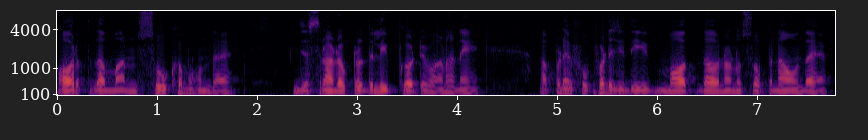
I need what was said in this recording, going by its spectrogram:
ਔਰਤ ਦਾ ਮਨ ਸੂਖਮ ਹੁੰਦਾ ਹੈ। ਜਿਸ ਤਰ੍ਹਾਂ ਡਾਕਟਰ ਦਲੀਪ ਕੌਰ ਟਿਵਾਣਾ ਨੇ ਆਪਣੇ ਫੁੱਫੜ ਜੀ ਦੀ ਮੌਤ ਦਾ ਉਹਨਾਂ ਨੂੰ ਸੁਪਨਾ ਆਉਂਦਾ ਹੈ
